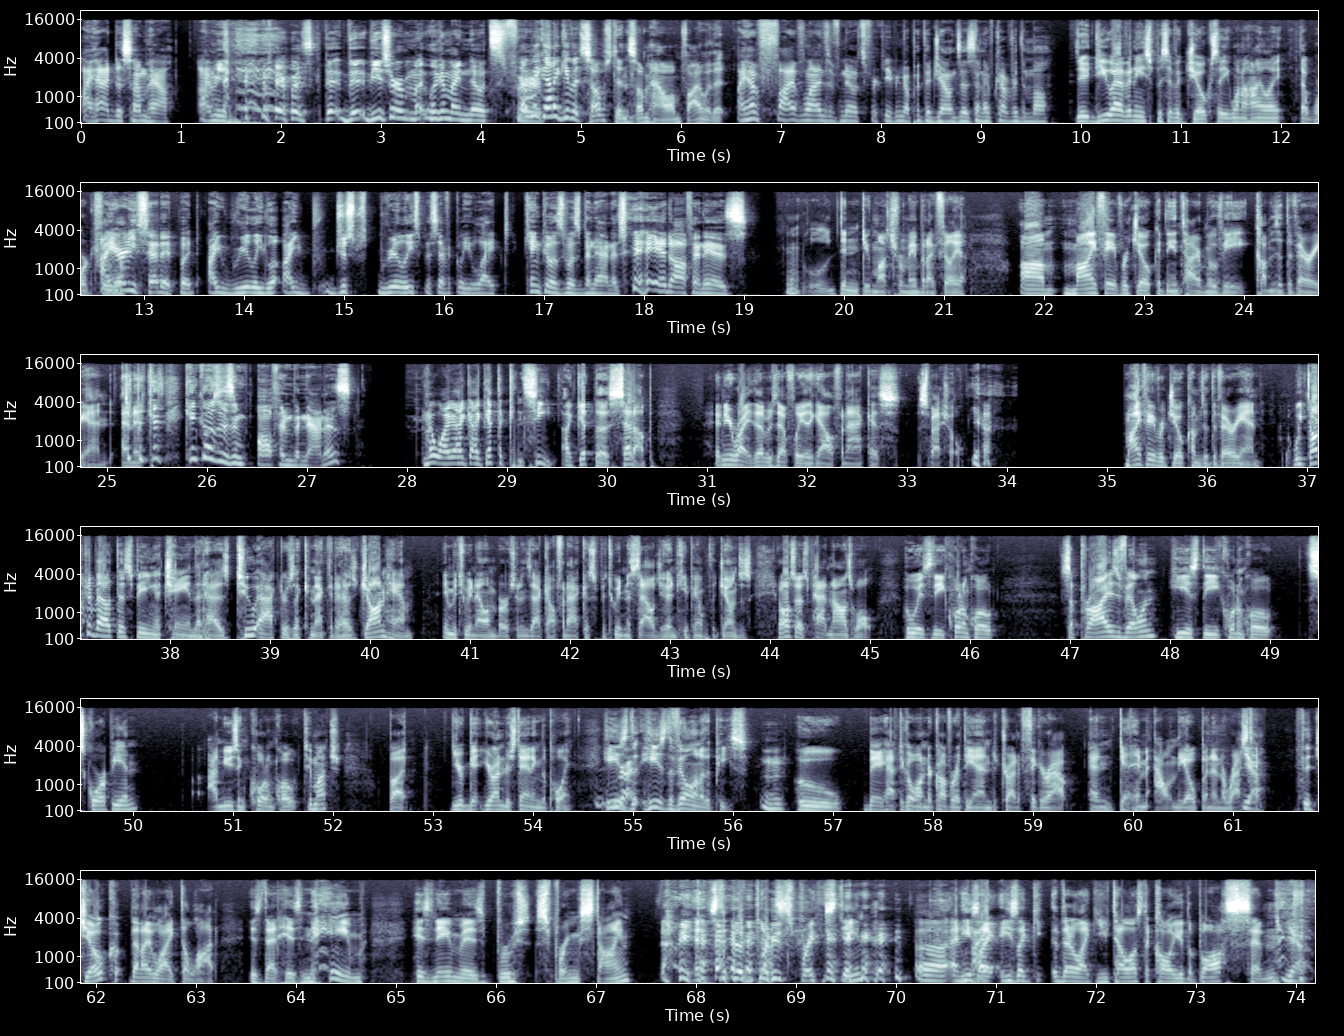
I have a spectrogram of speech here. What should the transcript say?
I had to somehow. I mean, there was th- th- these are my, look at my notes for. Well, we got to give it substance somehow. I'm fine with it. I have five lines of notes for keeping up with the Joneses, and I've covered them all. Do, do you have any specific jokes that you want to highlight that worked for I you? I already said it, but I really, li- I just really specifically liked Kinko's was bananas. it often is. Mm, didn't do much for me, but I feel you. Um, my favorite joke in the entire movie comes at the very end, and it, Because Kinko's isn't often bananas. no, I, I I get the conceit, I get the setup, and you're right. That was definitely a Galifianakis special. Yeah. My favorite joke comes at the very end. We talked about this being a chain that has two actors that connect it. It has Jon Hamm in between Ellen Burstyn and Zach Galifianakis between nostalgia and keeping up with the Joneses. It also has Patton Oswalt, who is the quote unquote surprise villain. He is the quote unquote scorpion. I'm using quote unquote too much, but you're get you're understanding the point. He's Right. the he's the villain of the piece who they have to go undercover at the end to try to figure out and get him out in the open and arrest Yeah. him. The joke that I liked a lot is that his name his name is Bruce Springsteen instead of Bruce Springsteen. Uh, and he's like he's like they're like you tell us to call you the boss and Yeah.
